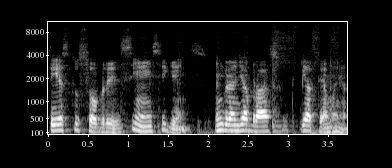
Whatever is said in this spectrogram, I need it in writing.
textos sobre ciência e games. Um grande abraço e até amanhã.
